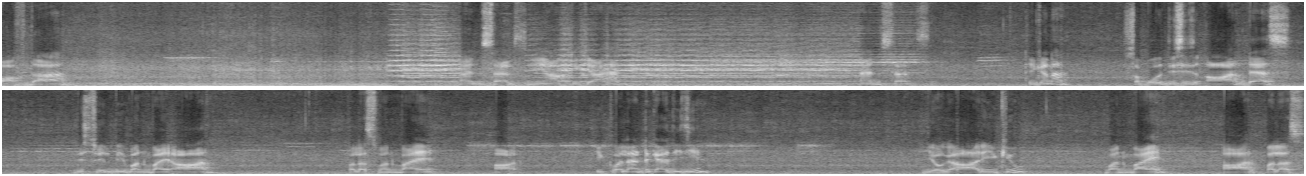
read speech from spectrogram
of the n cells. ये आपकी क्या है? N cells. ठीक है ना? Suppose this is R dash this will be one by R plus one by r. Equivalent कह दीजिए। ये होगा R E Q one by R plus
